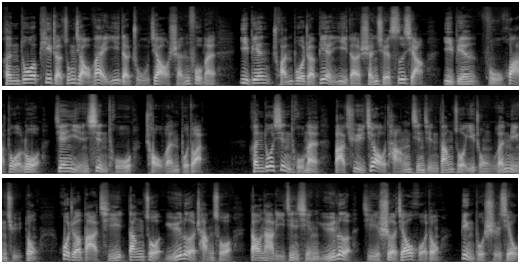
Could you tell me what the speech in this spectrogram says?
很多披着宗教外衣的主教神父们。一边传播着变异的神学思想，一边腐化堕落、奸淫信徒，丑闻不断。很多信徒们把去教堂仅仅当做一种文明举动，或者把其当作娱乐场所，到那里进行娱乐及社交活动，并不实修。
